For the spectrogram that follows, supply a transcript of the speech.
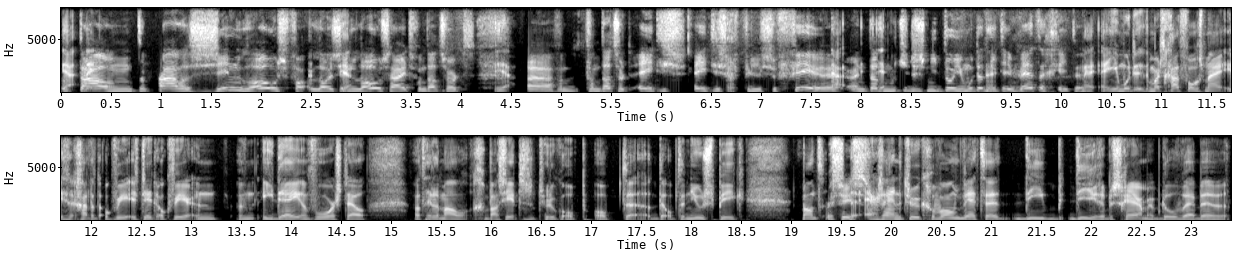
Ja, totaal, een totale zinloos, van- zinloosheid van dat soort, Ja. eh, van, van dat soort ethisch, ethisch filosoferen. En dat moet je dus niet doen. Je moet dat niet in wetten gieten. Nee, en je moet, maar het gaat volgens mij is, gaat het ook weer, is dit ook weer een, een idee, een voorstel, wat helemaal gebaseerd is natuurlijk op, op, de, de, op de Newspeak. Want Precies. er zijn natuurlijk gewoon wetten die dieren beschermen. Ik bedoel, we hebben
